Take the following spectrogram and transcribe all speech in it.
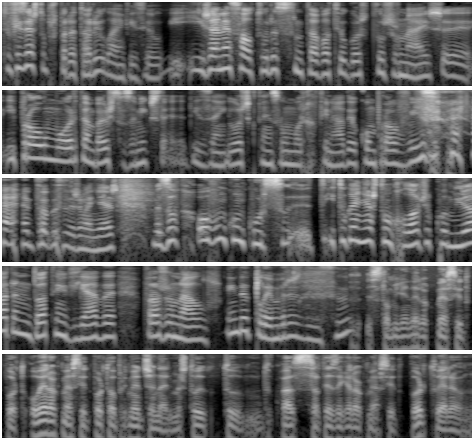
Tu fizeste o preparatório lá em Viseu e, e já nessa altura se notava o teu gosto pelos jornais uh, e para o humor também. Os teus amigos eh, dizem hoje que tens um humor refinado, eu comprovo isso todas as manhãs. Mas houve, houve um concurso e tu ganhaste um relógio com a melhor anedota enviada para o jornal. Ainda te lembras disso? Se não me engano, era o Comércio de Porto. Ou era o Comércio de Porto Porto ao 1 de janeiro, mas estou, estou quase certeza que era o comércio de Porto, eram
